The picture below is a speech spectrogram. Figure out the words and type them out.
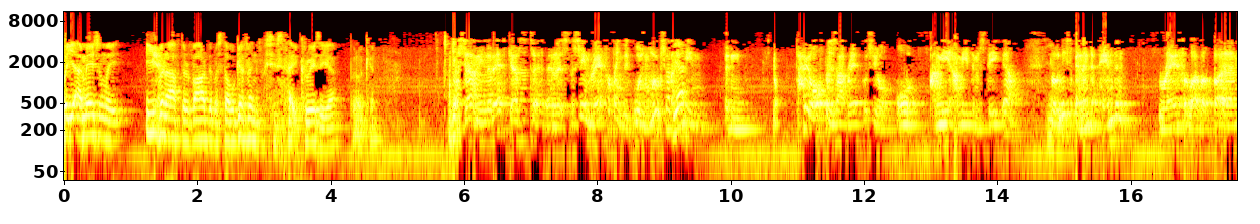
But yeah, amazingly, even after VAR, they were still given, which is like crazy, yeah. But okay. Yes, I mean, the ref gives it, and it's the same ref, I think, that goes and looks at it. Yeah. I mean, and how often is that ref goes, you know, oh, I made, I made the mistake there? So it needs to be an independent ref or whatever. But um,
